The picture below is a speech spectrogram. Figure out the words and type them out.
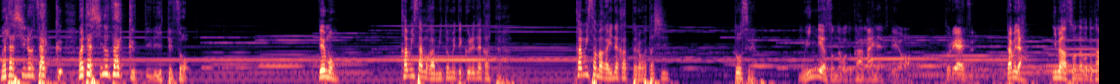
私のザック私のザックって言ってそう。でも神様が認めてくれなかったら神様がいなかったら私どうすれば？もういいんだよそんなこと考えなくてよ。とりあえずダメだ。今はそんなこと考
